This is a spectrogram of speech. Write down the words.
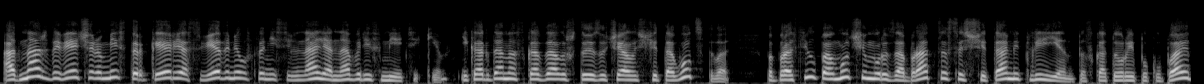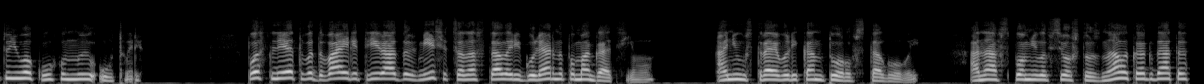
Однажды вечером мистер Керри осведомился, не сильна ли она в арифметике, и когда она сказала, что изучала счетоводство, попросил помочь ему разобраться со счетами клиентов, которые покупают у него кухонную утварь. После этого два или три раза в месяц она стала регулярно помогать ему. Они устраивали контору в столовой. Она вспомнила все, что знала когда-то,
